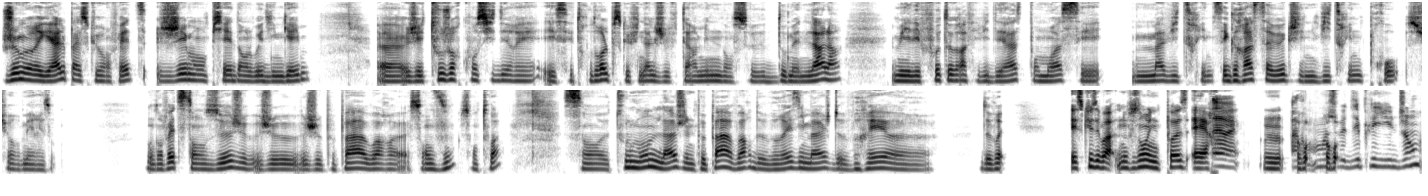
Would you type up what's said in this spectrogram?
Je me régale parce que, en fait, j'ai mon pied dans le wedding game. Euh, j'ai toujours considéré, et c'est trop drôle parce que au final, je termine dans ce domaine-là, là, mais les photographes et vidéastes, pour moi, c'est ma vitrine. C'est grâce à eux que j'ai une vitrine pro sur mes réseaux. Donc en fait, sans eux, je je je peux pas avoir euh, sans vous, sans toi, sans euh, tout le monde là, je ne peux pas avoir de vraies images, de vrais euh, de vrais. Excusez-moi, nous faisons une pause R. Ah ouais. Re- moi, je vais déplier une jambe.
